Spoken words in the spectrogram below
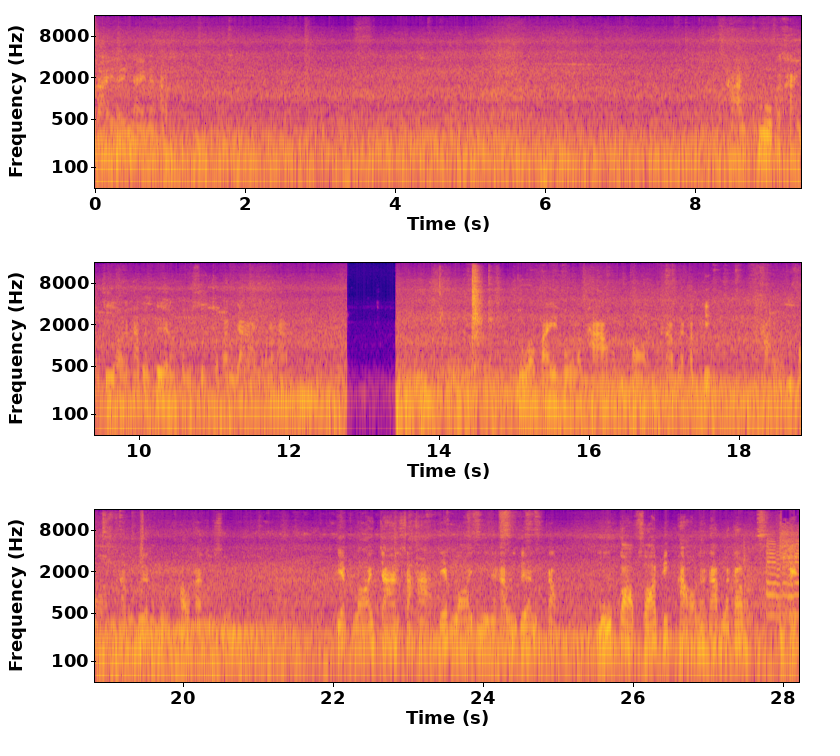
ใจได้ไงนะครับ ทานคู่ กับไข่เจียวนะครับเพื่อนๆโอ้โหสุดจะบรรยายเลยนะครับ ตัวใบโหระพาหอมๆนะครับ แล้วก็พริกเผาหอมๆนะครับเพื่อนๆหูเข้ากันสุดๆเรียบร้อยจานสะอาดเรียบร้อยดีนะครับ เพื่อนๆกับหมูกรอบซอสพริกเผานะครับ แล้วก็ เป็ด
